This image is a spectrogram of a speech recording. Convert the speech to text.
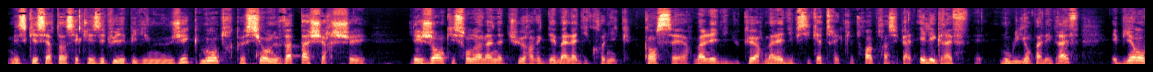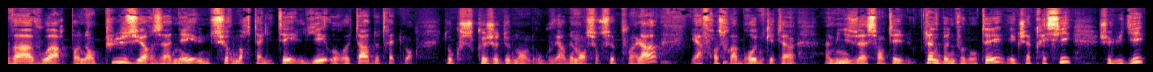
Mais ce qui est certain, c'est que les études épidémiologiques montrent que si on ne va pas chercher les gens qui sont dans la nature avec des maladies chroniques, cancer, maladie du cœur, maladie psychiatrique, les trois principales, et les greffes, n'oublions pas les greffes, eh bien on va avoir pendant plusieurs années une surmortalité liée au retard de traitement. Donc ce que je demande au gouvernement sur ce point-là, et à François Braun, qui est un, un ministre de la Santé plein de bonne volonté et que j'apprécie, je lui dis,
